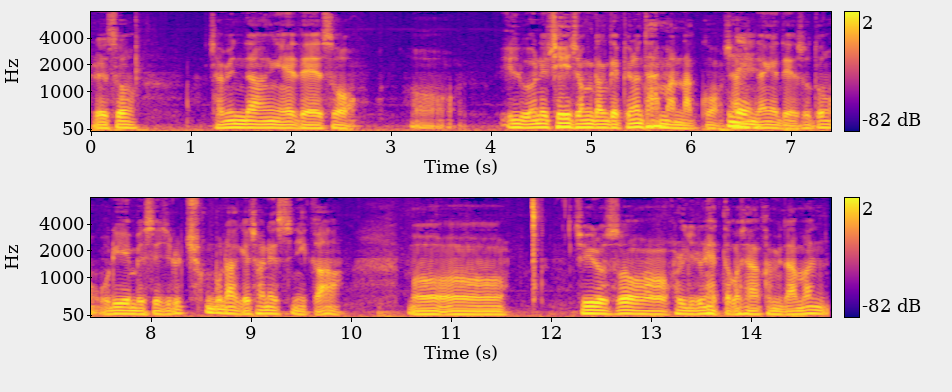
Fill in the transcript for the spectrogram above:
그래서 자민당에 대해서 어 일본의 제 정당 대표는 다 만났고 네. 자민당에 대해서도 우리의 메시지를 충분하게 전했으니까 뭐 저희로서 할 일은 했다고 생각합니다만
